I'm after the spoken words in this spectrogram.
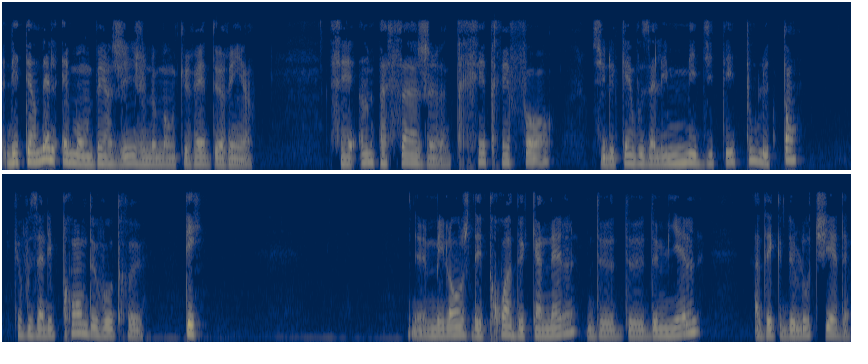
L'Éternel est mon berger, je ne manquerai de rien. C'est un passage très très fort sur lequel vous allez méditer tout le temps que vous allez prendre votre thé. Le mélange des trois de cannelle, de, de, de miel avec de l'eau tiède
